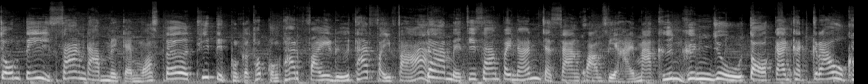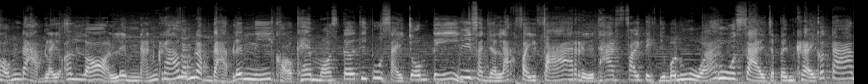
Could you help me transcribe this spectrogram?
โจมตีสร้างดาเมจแก่มอนสเตอร์ ที่ติดผลกระทบของธาตุไฟหรือธาตุไฟฟ้า ดาเมจที่สร้างไปนั้นจะสร้างความเสียหายมากขึ้น ขึ้นอยู่ต่อการขัดเกลาของดาบไลออนลอเล่มนั้นครับสำหรับดาบเล่มนี้ขอแค่มอนสเตอร์ที่ผู้ใส่โจมตีมีสัญลักษณ์ไฟฟ้า หรือธาตุไฟติดอยู่บนหัว ผู้ใส่จะเป็นใครก็ตาม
